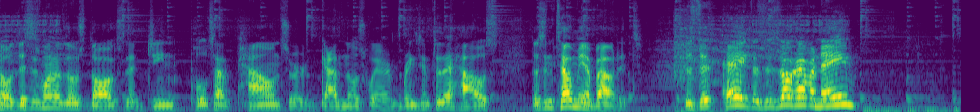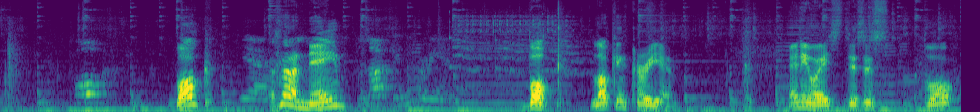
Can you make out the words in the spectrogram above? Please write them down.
So this is one of those dogs that Jin pulls out of pounds or God knows where, brings him to the house, doesn't tell me about it. Does this? Hey, does this dog have a name? Oh, Bok? yeah. That's not a name. Luck in Korean. Bok. Luck in Korean. Anyways, this is Bok.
